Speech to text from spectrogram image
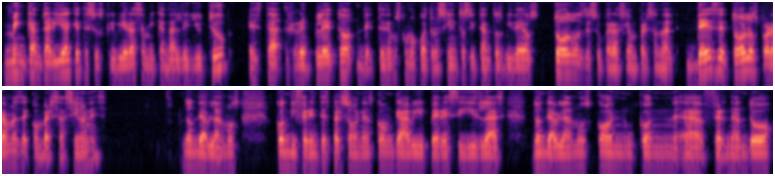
me encantaría que te suscribieras a mi canal de YouTube. Está repleto de, tenemos como 400 y tantos videos, todos de superación personal, desde todos los programas de conversaciones, donde hablamos con diferentes personas, con Gaby Pérez Islas, donde hablamos con, con uh, Fernando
